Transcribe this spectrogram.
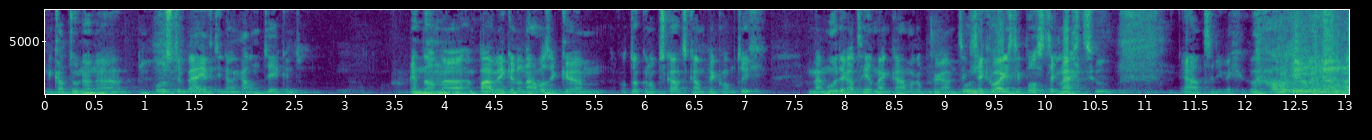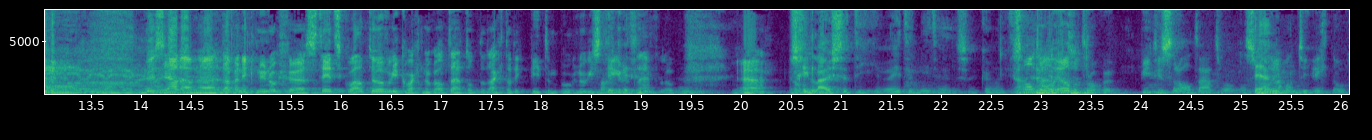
ik had toen een, een poster bij, heeft hij dan gehandtekend. En dan een paar weken daarna was ik ehm vertrokken op scoutskamp. Ik kwam terug. Mijn moeder had heel mijn kamer opgeruimd. Ik zeg, waar is die poster naartoe? Ja, had ze die weggegooid. Dus ja, dan, eh, daar ben ik nu nog eh, steeds kwaad over. Ik wacht nog altijd op de dag dat ik Piet en Boer nog eens Mag tegen het lijf loop. Eh, Misschien luistert hij, je weet het niet. Hè? Dus dan kunnen we het, Hij is altijd wel heel betrokken. Piet is er altijd wel. Dat is Ja. wel iemand die echt nog...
